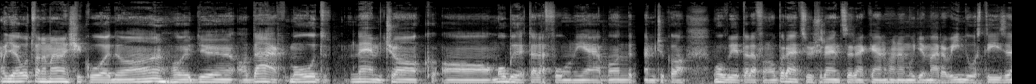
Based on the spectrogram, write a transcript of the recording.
ugye ott van a másik oldal, hogy a dark mode nem csak a mobiltelefóniában, nem csak a mobiltelefon operációs rendszereken, hanem ugye már a Windows 10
